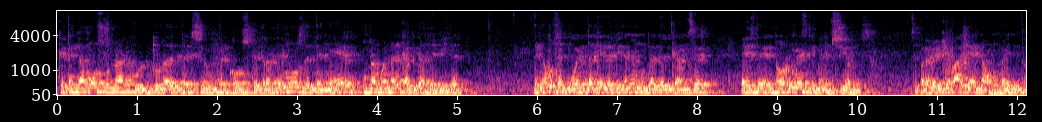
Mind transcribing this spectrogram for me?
que tengamos una cultura de detección precoz, que tratemos de tener una buena calidad de vida Tengamos en cuenta que la epidemia mundial del cáncer es de enormes dimensiones. Se prevé que vaya en aumento.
